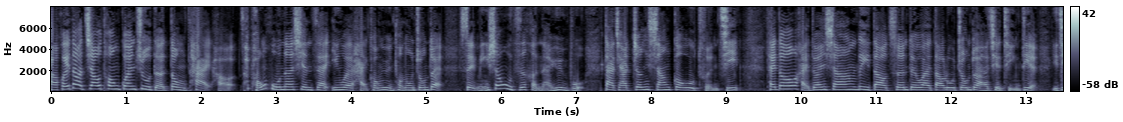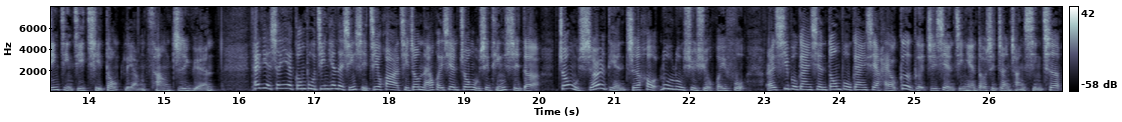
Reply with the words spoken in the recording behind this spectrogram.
好，回到交通关注的动态。好，澎湖呢，现在因为海空运通通中断，所以民生物资很难运补，大家争相购物囤积。台东海端乡力道村对外道路中断，而且停电，已经紧急启动粮仓支援。台铁深夜公布今天的行驶计划，其中南回线中午是停驶的，中午十二点之后陆陆续续恢复，而西部干线、东部干线还有各个支线今天都是正常行车，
